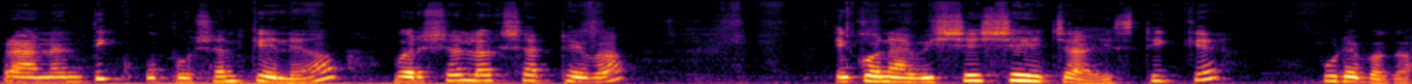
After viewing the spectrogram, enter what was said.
प्राणांतिक उपोषण केले वर्ष लक्षात ठेवा. एकोणावीसशे शेहेचाळीस ठीक आहे? पुढे बघा.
